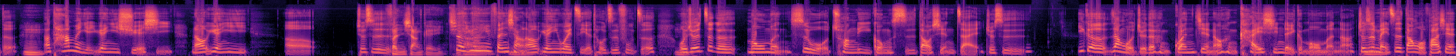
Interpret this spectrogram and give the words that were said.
的，嗯，然后他们也愿意学习，然后愿意呃。就是分享给对愿意分享，然后愿意为自己的投资负责。我觉得这个 moment 是我创立公司到现在就是一个让我觉得很关键，然后很开心的一个 moment 啊！就是每次当我发现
